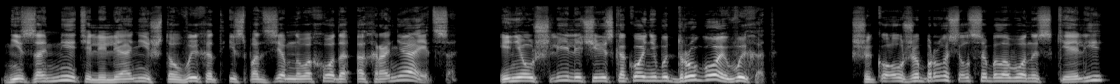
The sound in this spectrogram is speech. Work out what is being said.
Не заметили ли они, что выход из подземного хода охраняется, и не ушли ли через какой-нибудь другой выход? Шико уже бросился было вон из кельи,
